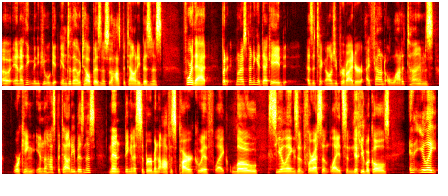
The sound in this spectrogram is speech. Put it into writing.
Uh, and I think many people get into the hotel business or the hospitality business for that. But when I was spending a decade as a technology provider, I found a lot of times working in the hospitality business meant being in a suburban office park with like low ceilings and fluorescent lights and cubicles. and you're like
